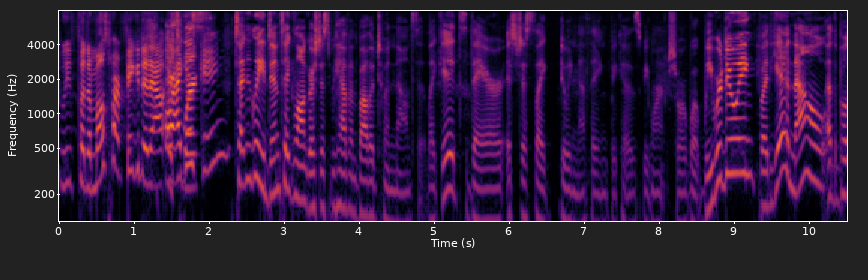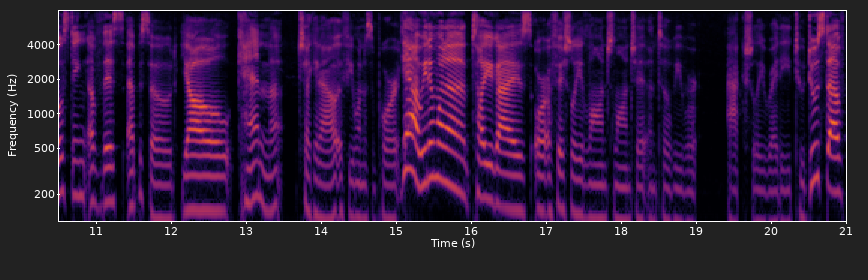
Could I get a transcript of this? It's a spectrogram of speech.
We for the most part figured it out. Or it's I guess working. technically it didn't take longer. It's just we haven't bothered to announce it. Like it's there. It's just like doing nothing because we weren't sure what we were doing. But yeah, now at the posting of this episode, y'all can check it out if you want to support. Yeah, we didn't want to tell you guys or officially launch launch it until we were actually ready to do stuff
